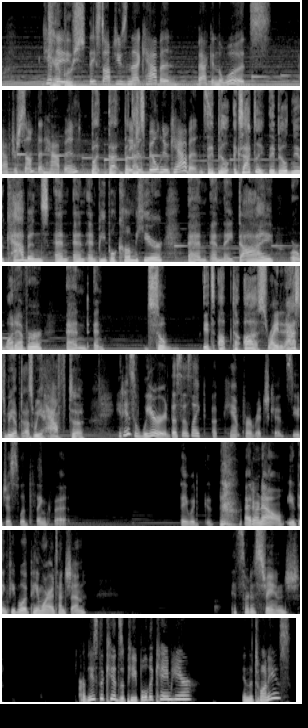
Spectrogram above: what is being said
Yeah, Campers- they, they stopped using that cabin back in the woods after something happened. But that but they that's just built new cabins. they build exactly. They build new cabins and and and people come here and and they die or whatever and and so it's up to us, right? It has to be up to us. We have to It is weird. This is like a camp for rich kids. You just would think that they would I don't know. You'd think people would pay more attention. It's sort of strange. Are these the kids of people that came here in the 20s?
